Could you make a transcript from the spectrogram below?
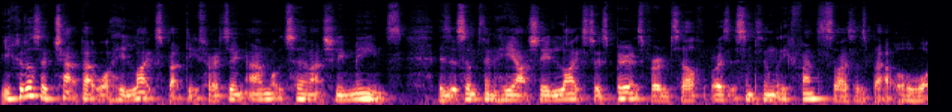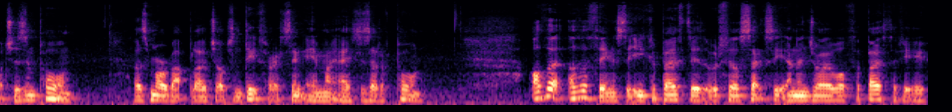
you could also chat about what he likes about deep throating and what the term actually means. Is it something he actually likes to experience for himself, or is it something that he fantasizes about or watches in porn? There's more about blowjobs and deep throating in my A to Z of porn. Are there other things that you could both do that would feel sexy and enjoyable for both of you,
